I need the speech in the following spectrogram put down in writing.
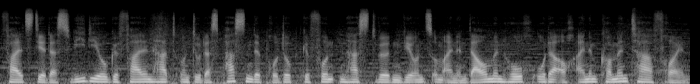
Falls dir das Video gefallen hat und du das passende Produkt gefunden hast, würden wir uns um einen Daumen hoch oder auch einem Kommentar freuen.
